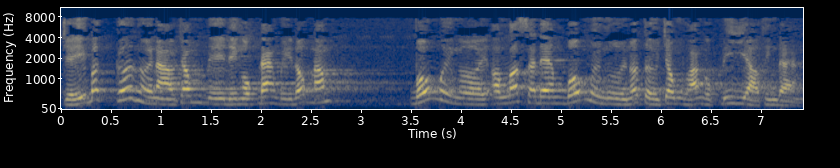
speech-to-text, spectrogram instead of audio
chỉ bất cứ người nào trong địa ngục đang bị đốt nóng. 40 người, Allah sẽ đem 40 người nó từ trong hỏa ngục đi vào thiên đàng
